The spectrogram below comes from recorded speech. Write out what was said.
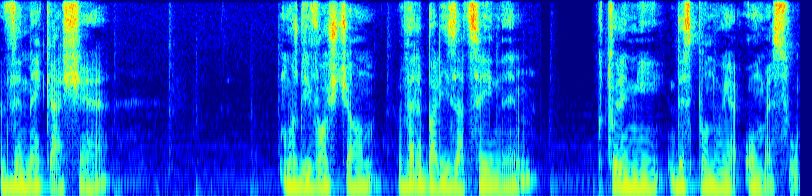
wymyka się możliwościom werbalizacyjnym, którymi dysponuje umysł.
